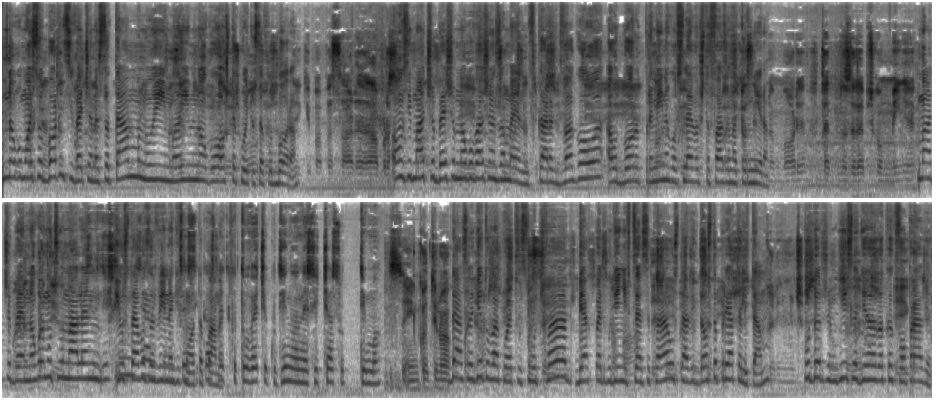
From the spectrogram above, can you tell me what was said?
Много мои съотборници вече не са там, но има и много още, които са в отбора. Онзи матч беше много важен за мен. Вкарах два гола, а отборът премина в следваща фаза на турнира. Матчът бе много емоционален и остава за винаги в моята памет. Като вече година не си част от тима. Да, следя това, което се случва. Бях 5 години в ЦСК, оставих доста приятели там. Поддържам ги и следя да какво правят.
